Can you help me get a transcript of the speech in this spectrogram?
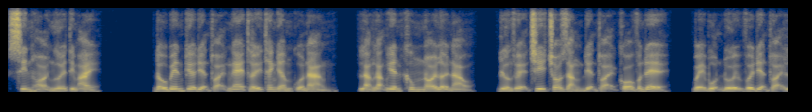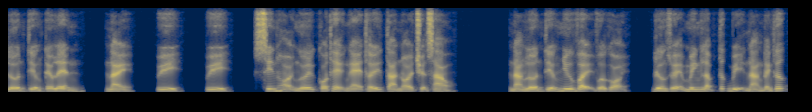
xin hỏi ngươi tìm ai? Đầu bên kia điện thoại nghe thấy thanh âm của nàng lặng lặng yên không nói lời nào, đường duệ chi cho rằng điện thoại có vấn đề bệ bộn đối với điện thoại lớn tiếng kêu lên, này, uy uy, xin hỏi ngươi có thể nghe thấy ta nói chuyện sao? Nàng lớn tiếng như vậy vừa gọi, đường duệ minh lập tức bị nàng đánh thức,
